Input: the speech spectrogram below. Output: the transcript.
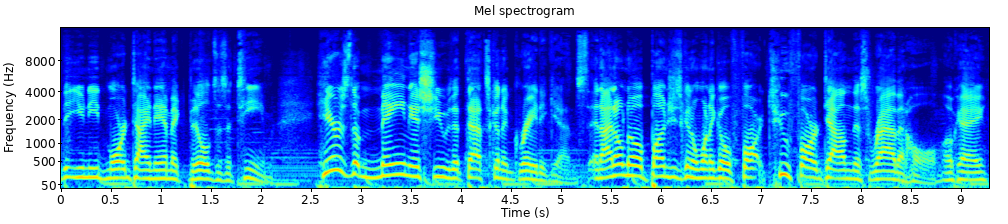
that you need more dynamic builds as a team. Here's the main issue that that's going to grade against, and I don't know if Bungie's going to want to go far too far down this rabbit hole. Okay,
